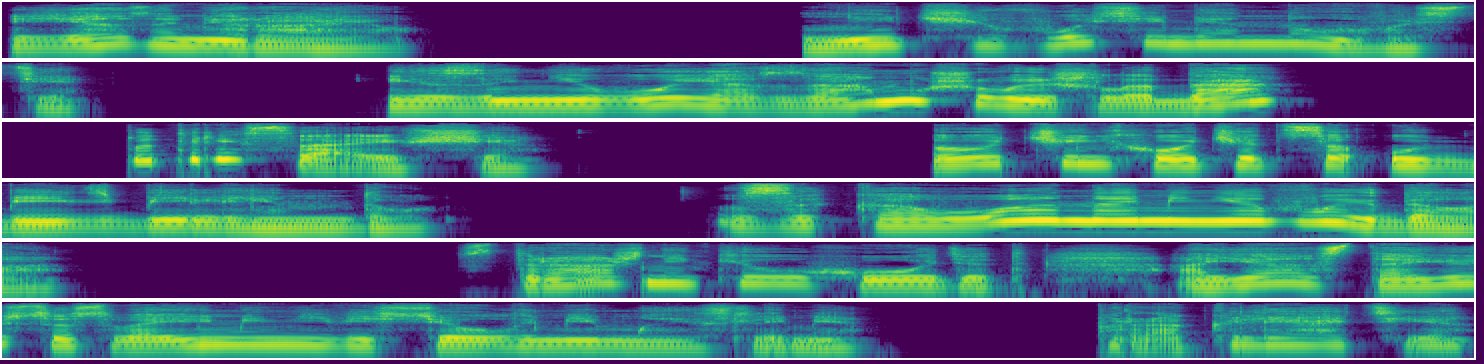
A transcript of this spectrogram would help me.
Я замираю. Ничего себе новости. Из-за него я замуж вышла, да? Потрясающе. Очень хочется убить Белинду. За кого она меня выдала? Стражники уходят, а я остаюсь со своими невеселыми мыслями. Проклятие.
